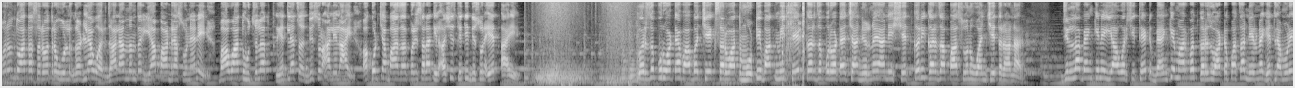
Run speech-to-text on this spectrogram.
परंतु आता सर्वत्र उलगडल्यावर झाल्यानंतर या पांढऱ्या सोन्याने भावात उचलत घेतल्याचं दिसून आलेलं आहे. अकोटच्या बाजार परिसरातील अशी स्थिती दिसून येत आहे. कर्ज पुरवठ्याबाबतची एक सर्वात मोठी बातमी थेट कर्ज पुरवठ्याच्या निर्णयाने शेतकरी कर्जापासून वंचित राहणार. जिल्हा बँकेने यावर्षी थेट बँकेमार्फत कर्ज वाटपाचा निर्णय घेतल्यामुळे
